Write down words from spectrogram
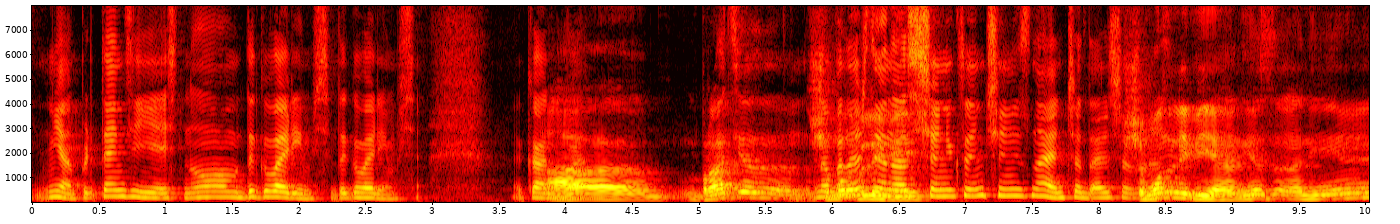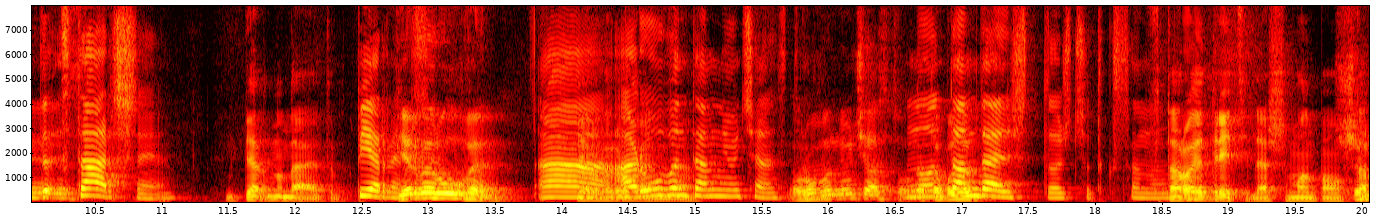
Нет, претензии есть, но договоримся, договоримся. Как бы... а братья Ну, Шимон и подожди, у Леви, нас еще никто ничего не знает, что дальше. Шимон и Леви, они, они Да, старшие, Пер- ну да, это... первенцы. первый Рувен. А, Первый а Рувен, Рувен да. там не участвовал. Рувен не участвовал. Но Это там было- дальше тоже что-то ксанул. Второй и третий, да? Шимон, по-моему, Шимон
